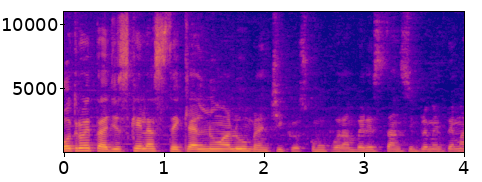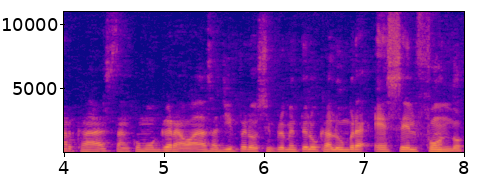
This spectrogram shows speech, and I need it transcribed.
Otro detalle es que las teclas no alumbran chicos, como podrán ver están simplemente marcadas, están como grabadas allí, pero simplemente lo que alumbra es el fondo.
